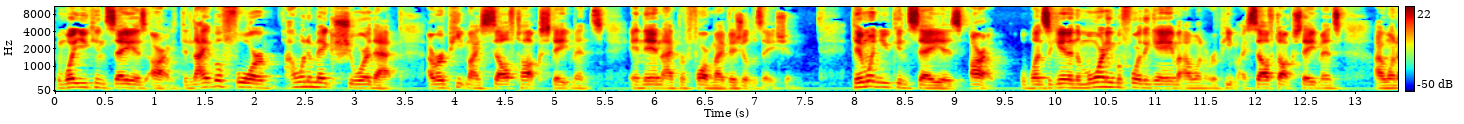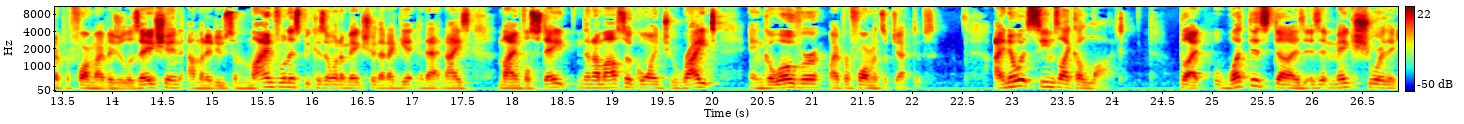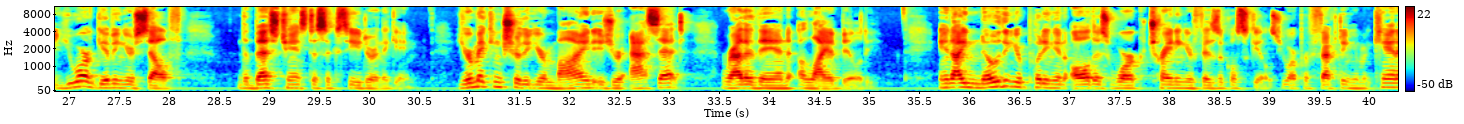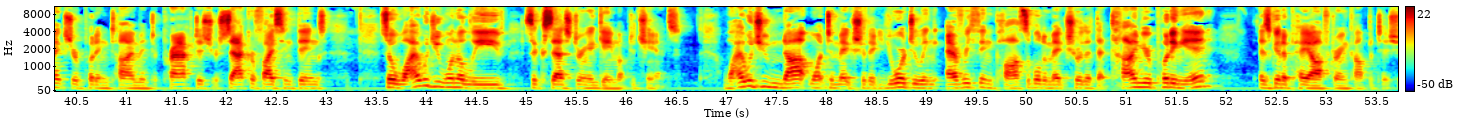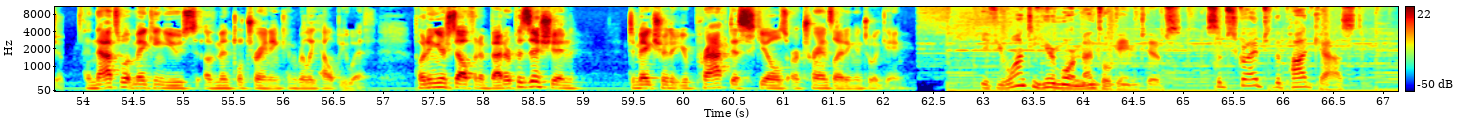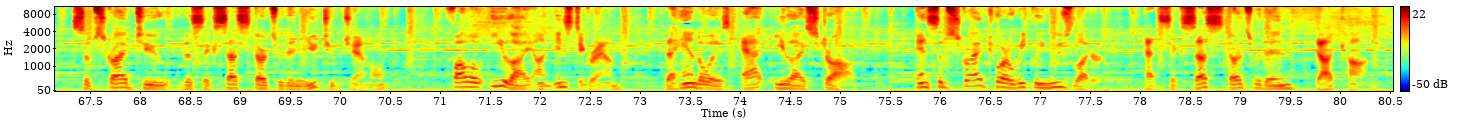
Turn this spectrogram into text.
And what you can say is, all right, the night before, I want to make sure that I repeat my self talk statements and then I perform my visualization. Then what you can say is, all right, once again in the morning before the game, I want to repeat my self talk statements. I want to perform my visualization. I'm going to do some mindfulness because I want to make sure that I get into that nice mindful state. And then I'm also going to write and go over my performance objectives. I know it seems like a lot, but what this does is it makes sure that you are giving yourself the best chance to succeed during the game. You're making sure that your mind is your asset rather than a liability. And I know that you're putting in all this work training your physical skills. You are perfecting your mechanics, you're putting time into practice, you're sacrificing things. So, why would you want to leave success during a game up to chance? Why would you not want to make sure that you're doing everything possible to make sure that that time you're putting in is going to pay off during competition? And that's what making use of mental training can really help you with. Putting yourself in a better position to make sure that your practice skills are translating into a game. If you want to hear more mental game tips, subscribe to the podcast, subscribe to the Success Starts Within YouTube channel, follow Eli on Instagram, the handle is at Eli Straw, and subscribe to our weekly newsletter at successstartswithin.com.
